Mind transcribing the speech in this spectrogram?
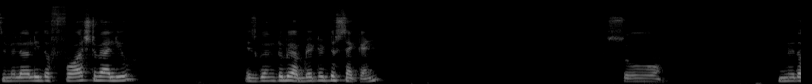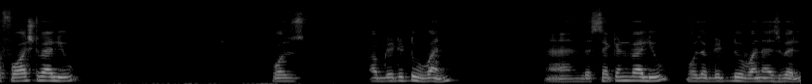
similarly the first value is going to be updated to second. So you know the first value was updated to 1 and the second value was updated to 1 as well.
